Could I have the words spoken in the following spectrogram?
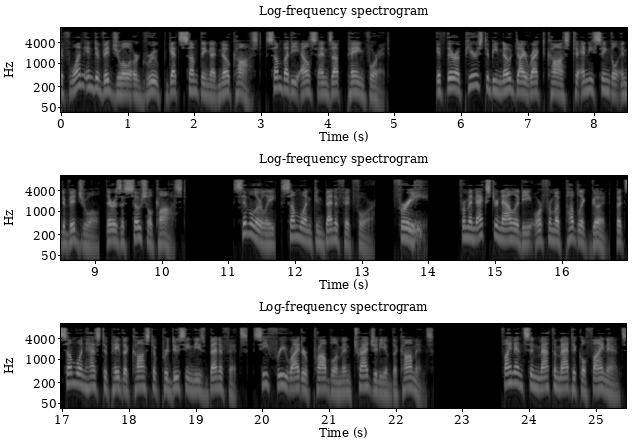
If one individual or group gets something at no cost, somebody else ends up paying for it. If there appears to be no direct cost to any single individual, there is a social cost. Similarly, someone can benefit for free from an externality or from a public good, but someone has to pay the cost of producing these benefits. See free rider problem and tragedy of the commons. Finance in mathematical finance,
